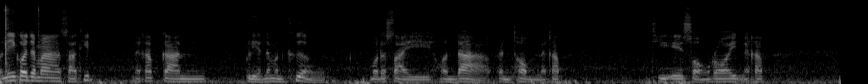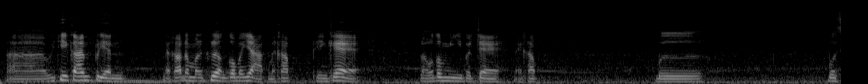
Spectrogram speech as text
วันนี้ก็จะมาสาธิตนะครับการเปลี่ยนน้ำมันเครื่องมอเตอร์ไซค์ Honda Phantom นะครับ TA 200 นะครับวิธีการเปลี่ยนนะครับน้ำมันเครื่องก็ไม่ยากนะครับ เพียงแค่เราต้องมีประแจนะครับเบอร์เบอร์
